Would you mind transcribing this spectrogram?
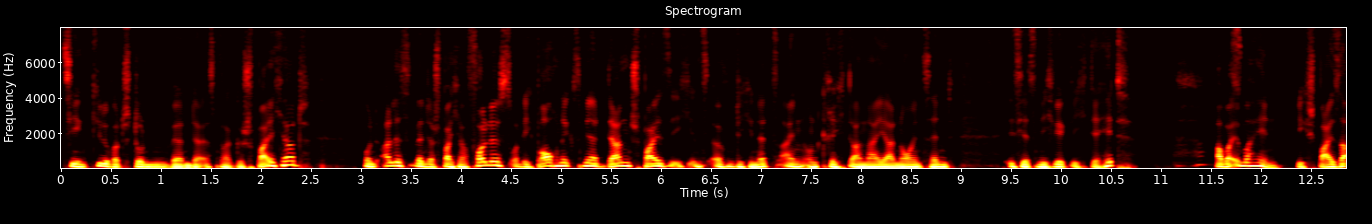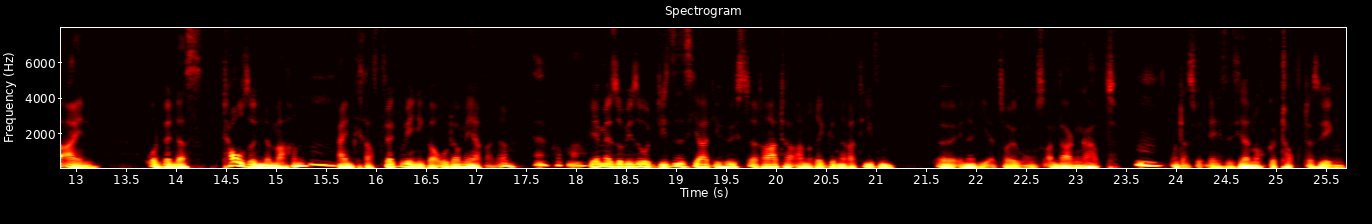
10 Kilowattstunden werden da erstmal gespeichert. Und alles, wenn der Speicher voll ist und ich brauche nichts mehr, dann speise ich ins öffentliche Netz ein und kriege da, naja, 9 Cent ist jetzt nicht wirklich der Hit. Aber immerhin, ich speise ein. Und wenn das Tausende machen, ein Kraftwerk weniger oder mehrere. Ne? Ja, guck mal. Wir haben ja sowieso dieses Jahr die höchste Rate an regenerativen äh, Energieerzeugungsanlagen gehabt. Hm. Und das wird nächstes Jahr noch getoppt. Deswegen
